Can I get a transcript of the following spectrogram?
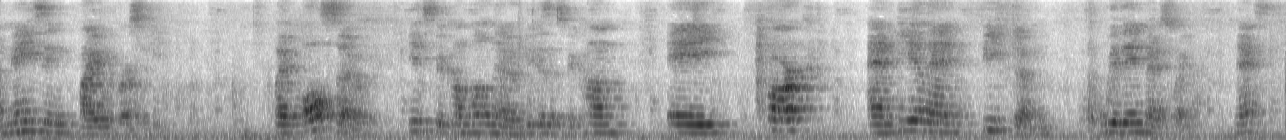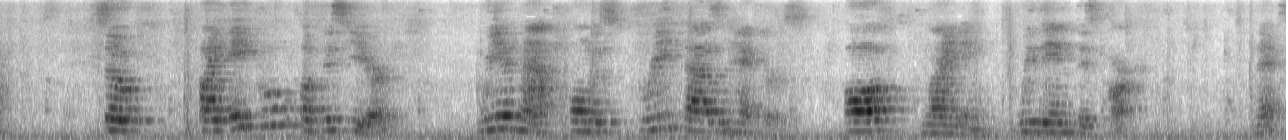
amazing biodiversity. But also, it's become well known because it's become a FARC and ELN fiefdom within Venezuela. Next. So by April of this year, we had mapped almost 3,000 hectares of mining within this park. Next.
